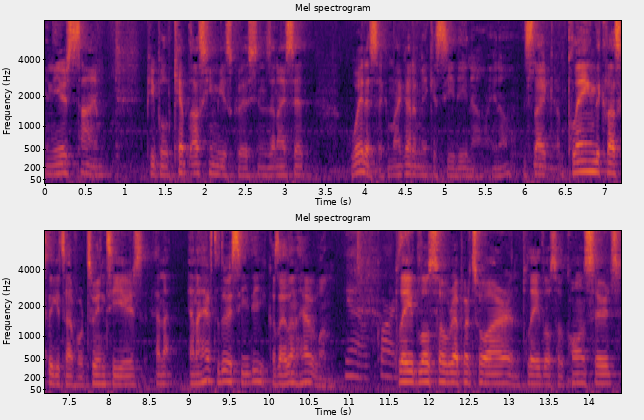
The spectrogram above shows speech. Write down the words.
in years time, people kept asking these questions, and I said, wait a second, I gotta make a CD now, you know. It's like I'm playing the classical guitar for 20 years, and I, and I have to do a CD because I don't have one. Yeah, of course. Played lots of repertoire and played lots of concerts,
